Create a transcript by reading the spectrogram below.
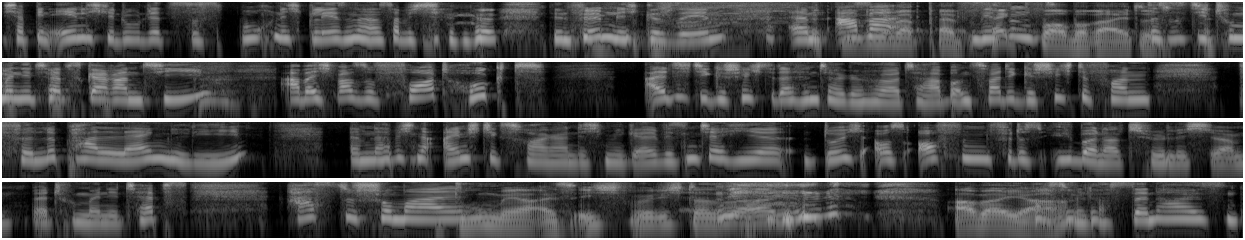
Ich habe ihn ähnlich wie du jetzt das Buch nicht gelesen hast, habe ich den, Film nicht gesehen. Ähm, Wir sind aber immer perfekt vorbereitet. Das ist die Too Many Tabs Garantie. Aber ich war sofort hooked, als ich die Geschichte dahinter gehört habe. Und zwar die Geschichte von Philippa Langley. Ähm, da habe ich eine Einstiegsfrage an dich, Miguel. Wir sind ja hier durchaus offen für das Übernatürliche bei Too Many Tabs. Hast du schon mal. Du mehr als ich, würde ich da sagen. Aber ja. Was soll das denn heißen?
